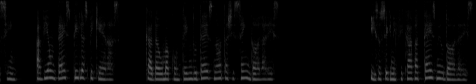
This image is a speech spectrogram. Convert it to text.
Sim, haviam dez pilhas pequenas, cada uma contendo dez notas de cem dólares. Isso significava dez mil dólares.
